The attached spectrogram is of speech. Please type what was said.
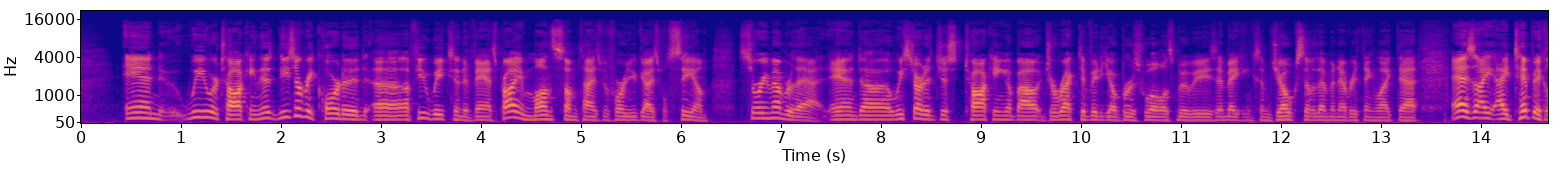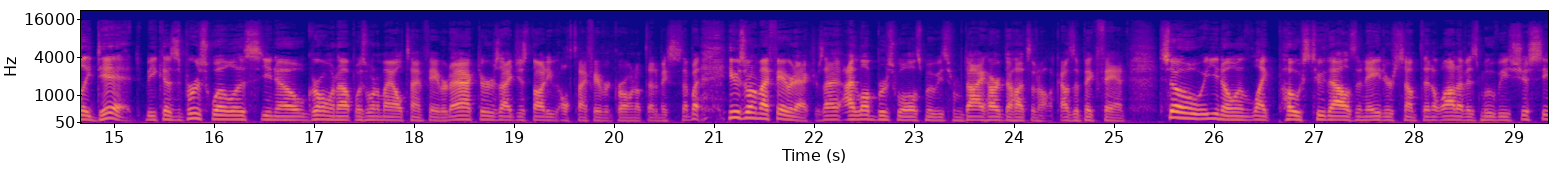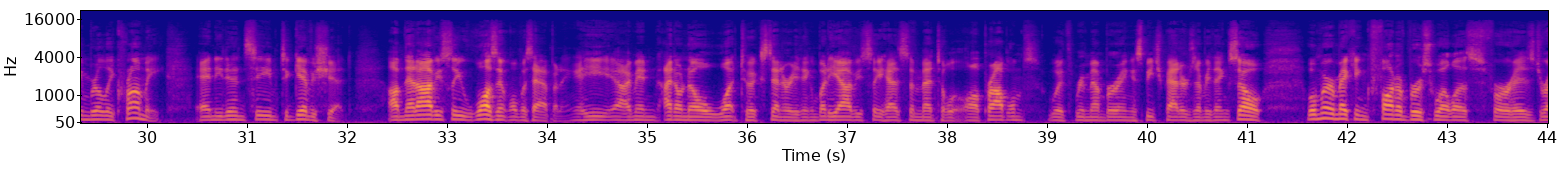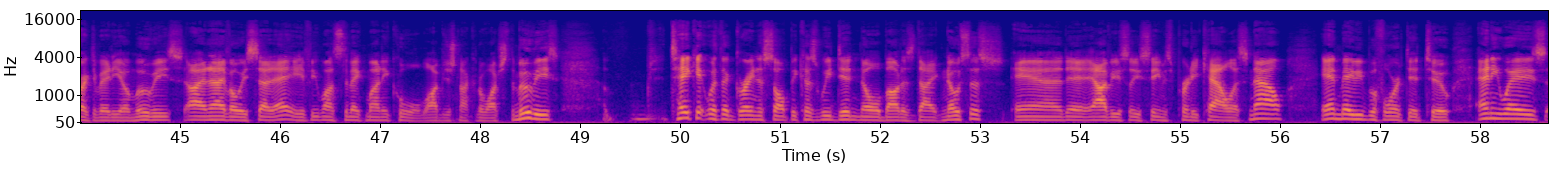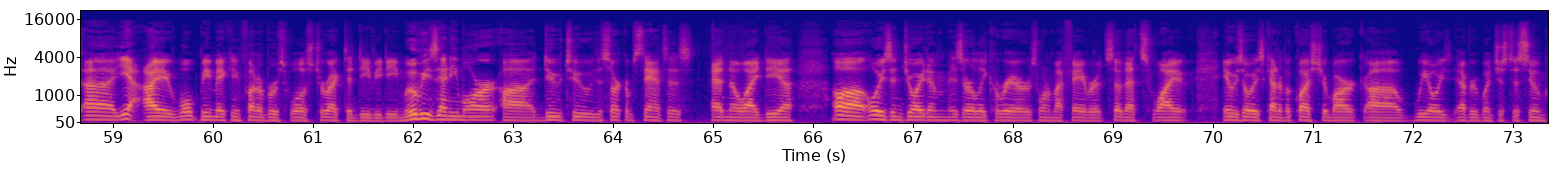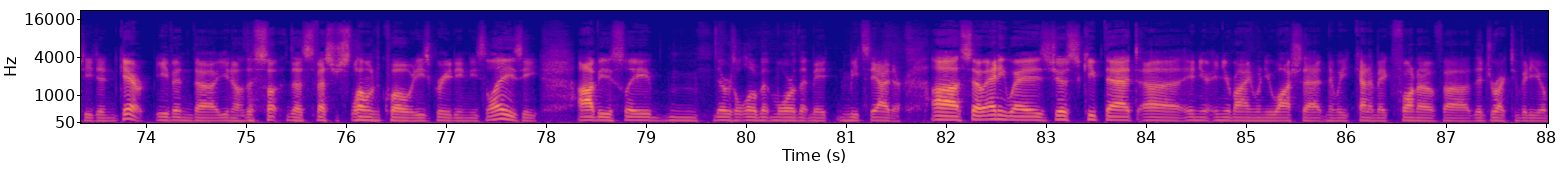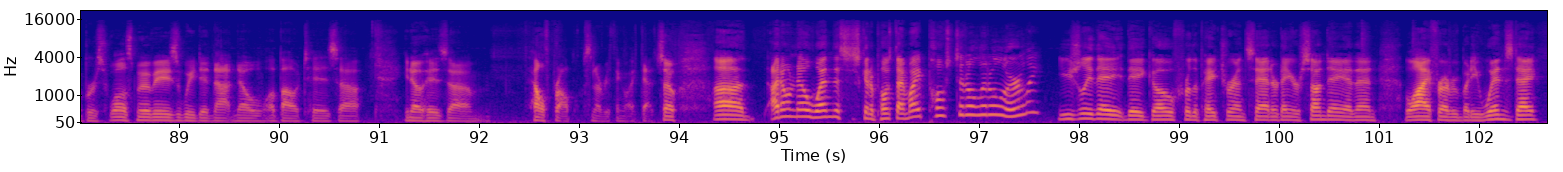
and we were talking. These are recorded uh, a few weeks in advance, probably months sometimes before you guys will see them. So remember that. And uh, we started just talking about direct-to-video Bruce Willis movies and making some jokes of them and everything like that, as I, I typically did because Bruce Willis, you know, growing up was one of my all-time favorite actors. I just thought he all-time favorite growing up. That makes sense, but he was one of my favorite actors. I, I love Bruce Willis movies from Die Hard to Hudson Hawk. I was a big fan. So you know, like post 2008 or something, a lot of his movies just seem really crummy and he didn't seem to give a shit. Um, that obviously wasn't what was happening. He, I mean, I don't know what to extend or anything, but he obviously has some mental uh, problems with remembering his speech patterns and everything. So, when we were making fun of Bruce Willis for his direct-to-video movies, uh, and I've always said, hey, if he wants to make money, cool. Well, I'm just not going to watch the movies. Take it with a grain of salt because we didn't know about his diagnosis, and it obviously seems pretty callous now and maybe before it did too. Anyways, uh, yeah, I won't be making fun of Bruce Willis directed DVD movies anymore uh, due to the circumstances. Had no idea. Uh, always enjoyed him. His early career is one of my favorites, so that's why it was always kind of a question mark. Uh, we always everyone just assumed he didn't care. Even the you know the the Sylvester Stallone quote, "He's greedy and he's lazy." Obviously, mm, there was a little bit more that made, meets the eye there. Uh, so, anyways, just keep that uh, in your in your mind when you watch that, and then we kind of make fun of uh, the direct-to-video Bruce Willis movies. We did not know about his, uh, you know, his um, health problems and everything like that. So uh, I don't know when this is going to post. I might post it a little early. Usually they they go for the Patreon Saturday or Sunday, and then live for everybody Wednesday.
